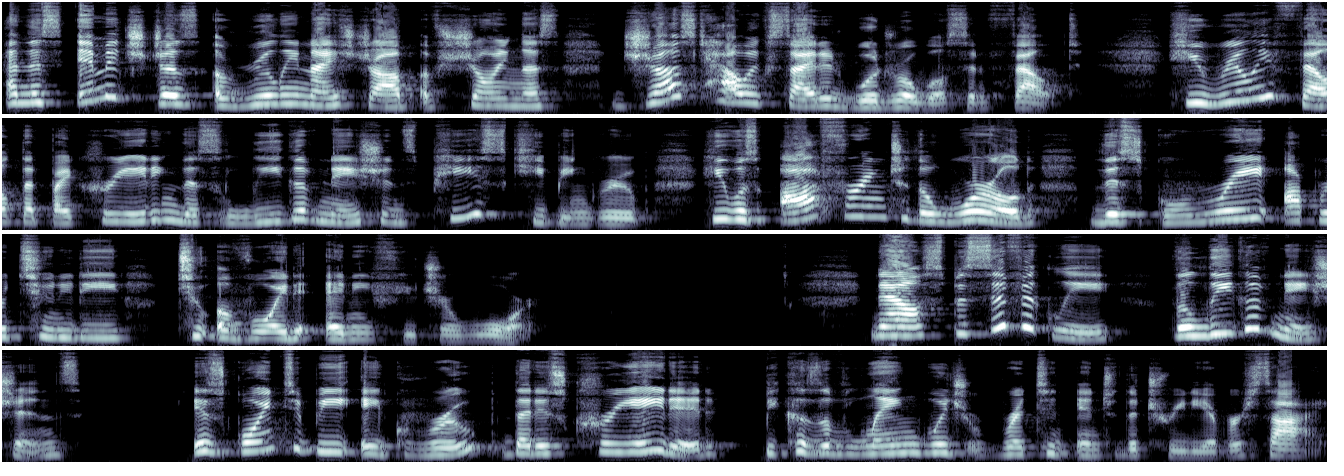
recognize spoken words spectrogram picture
And this image does a really nice job of showing us just how excited Woodrow Wilson felt. He really felt that by creating this League of Nations peacekeeping group, he was offering to the world this great opportunity to avoid any future war. Now, specifically, the League of Nations is going to be a group that is created because of language written into the Treaty of Versailles.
